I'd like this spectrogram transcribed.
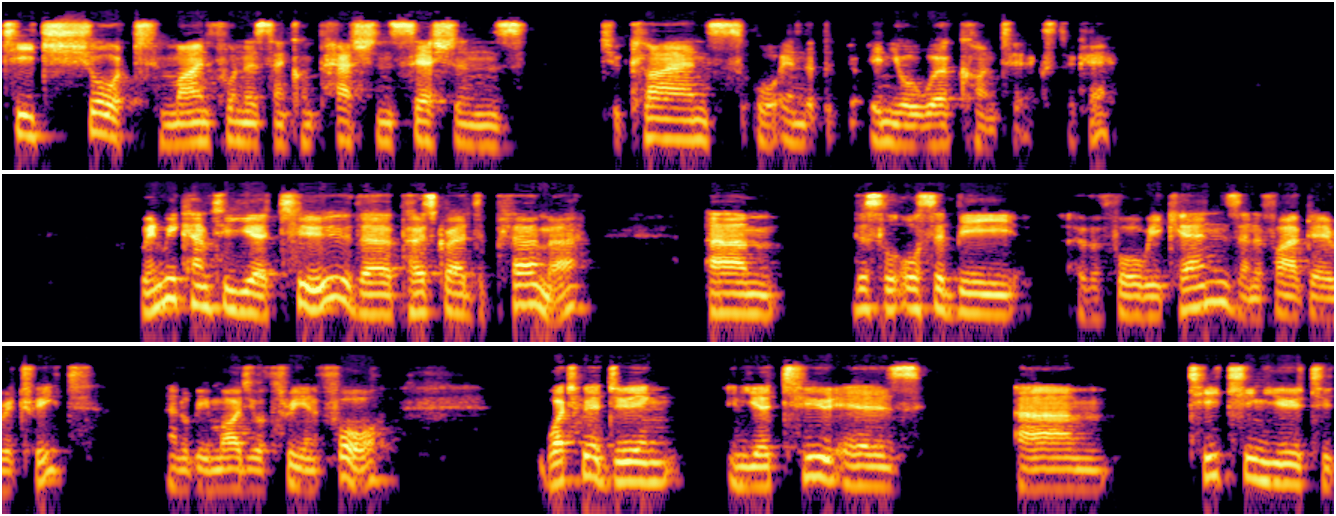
teach short mindfulness and compassion sessions to clients or in, the, in your work context, okay? When we come to year two, the postgrad diploma, um, this will also be over four weekends and a five-day retreat, and it'll be module three and four. What we're doing in year two is um, teaching you to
